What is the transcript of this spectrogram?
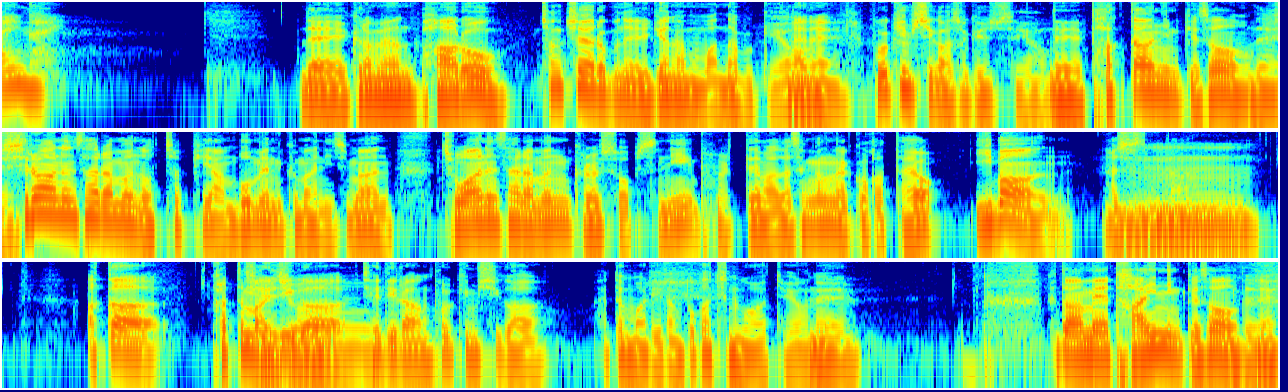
night night 네, 그러면 바로 청취자 여러분의 의견 한번 만나볼게요. 네네. 폴킴 씨가 소개해 주세요. 네, 박다은님께서 네. 싫어하는 사람은 어차피 안 보면 그만이지만 좋아하는 사람은 그럴 수 없으니 볼 때마다 생각날 것 같아요. 2번 하셨습니다. 음, 아까 같은 제디가 말이죠. 제디랑 폴킴 씨가 했던 말이랑 똑같은 것 같아요. 네. 네. 그 다음에 다희님께서 네. 네.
